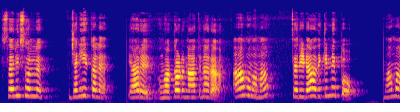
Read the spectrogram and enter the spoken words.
சரி சொல்லு. ஜனி இருக்கால. யாரு? உங்க அக்காவோட நாத்துனாரா? ஆமா மாமா. சரிடா அதுக்கு என்ன இப்போ? மாமா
